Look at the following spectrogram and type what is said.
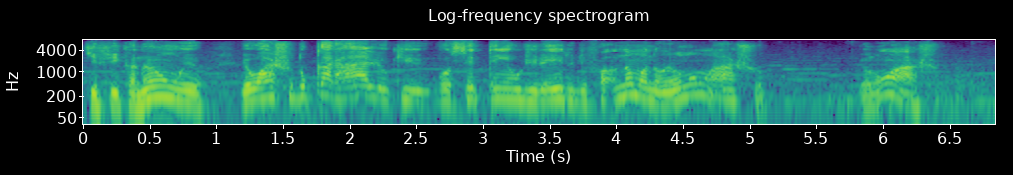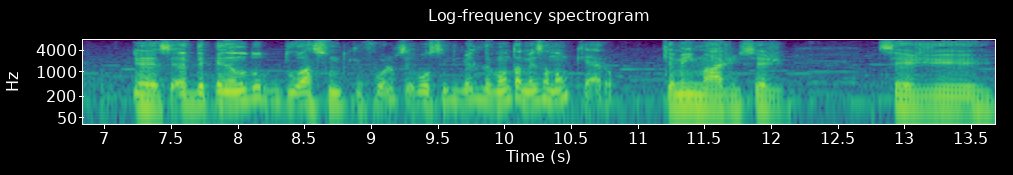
que fica, não, eu, eu acho do caralho que você tenha o direito de falar. Não, mano, eu não acho. Eu não acho. É, é, dependendo do, do, assunto que for, você, você simplesmente levanta a mesa, eu não quero que a minha imagem seja, seja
